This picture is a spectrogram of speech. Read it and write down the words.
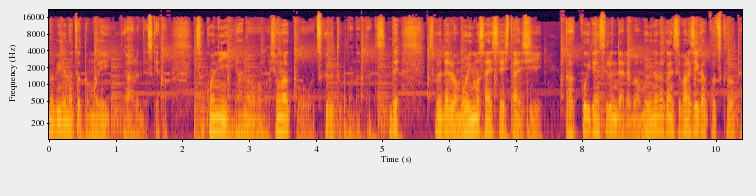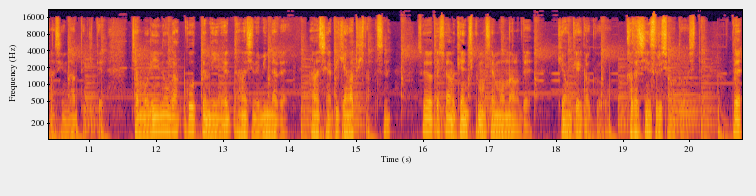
伸びるのちょっと森があるんですけどそこにあの小学校を作るってことになったんです。でそれであれば森も再生したいし学校移転するんであれば森の中に素晴らしい学校を作ろうって話になってきてじゃあ森の学校ってのいいねって話でみんなで話が出来上がってきたんですね。それで私はあの建築も専門なので基本計画を形にする仕事をしてで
